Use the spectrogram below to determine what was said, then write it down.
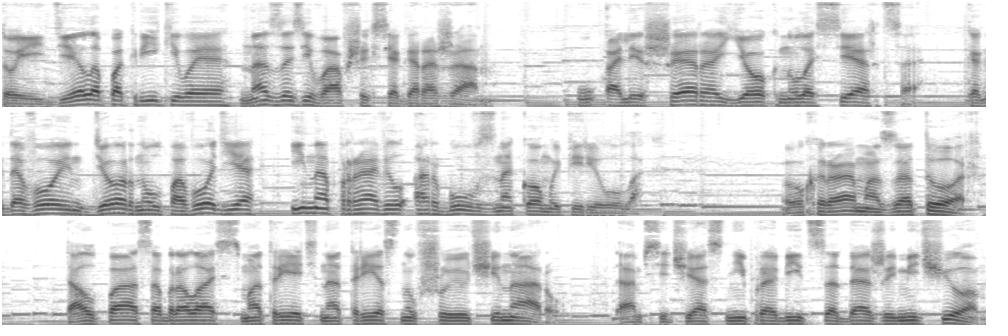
то и дело покрикивая на зазевавшихся горожан. У Алишера ёкнуло сердце – когда воин дернул поводья и направил арбу в знакомый переулок. У храма затор. Толпа собралась смотреть на треснувшую чинару. Там сейчас не пробиться даже мечом.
